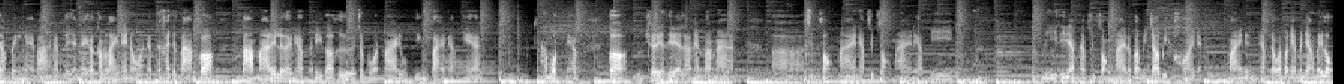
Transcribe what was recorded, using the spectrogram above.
จะเป็นยังไงบ้างนะครับ แต่ยังไงก็กำไรแน่นอนนะครับถ้าใครจะตามก็ ตามมาได้เลยนะครับ อันนี้ก็คือจำนวนไม้ที่ผมยิงไปนะครับเนี่ยฮะทั้งหมดนะครับ ก็เฉลี่ยเฉลี่ยแล้วเนี่ยประมาณอ่า12 ไม้นะครับ12 ไม้นะครับมีมีอีทีเรียมครับ12 ไม้แล้วก็มีเจ้าบิตคอยเนี่ยไม้หนึ่งนะครับแต่ว่าตอนนี้มันยังไม่ลง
